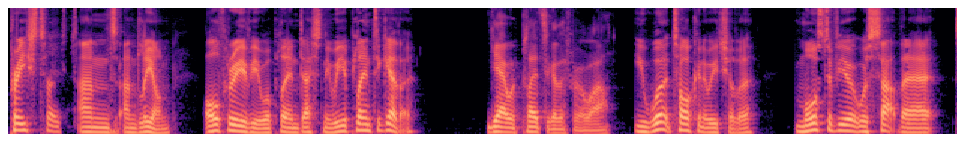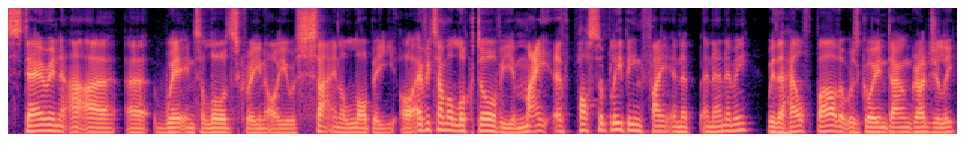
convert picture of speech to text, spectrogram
Priest, Priest. and and Leon. All three of you were playing Destiny. Were you playing together? yeah, we played together for a while. You weren't talking to each other. Most of you were sat there staring at a, a waiting to load screen, or you were sat in a lobby, or every time I looked over, you might have possibly been fighting a, an enemy with a health bar that was going down gradually,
